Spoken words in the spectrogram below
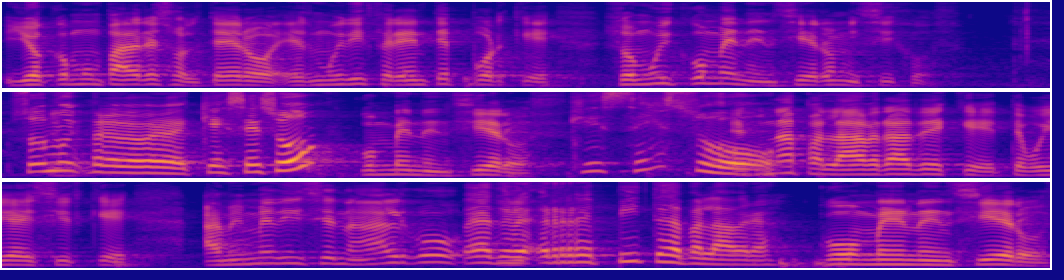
yo como un padre soltero es muy diferente porque son muy convenencieros mis hijos. Soy muy. Pero, pero, ¿qué es eso? Convenencieros. ¿Qué es eso? Es una palabra de que te voy a decir que a mí me dicen algo. Espérate, repite la palabra. Convenencieros.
